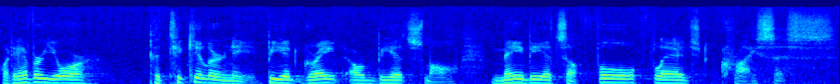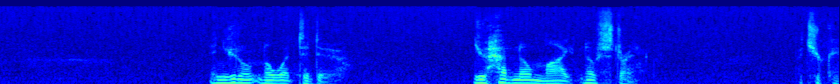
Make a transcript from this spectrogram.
Whatever your particular need, be it great or be it small, maybe it's a full fledged crisis and you don't know what to do. You have no might, no strength, but you can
